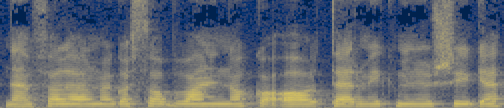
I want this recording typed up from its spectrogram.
nem felel meg a szabványnak a, a termékminősége,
